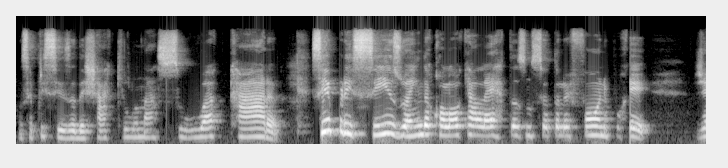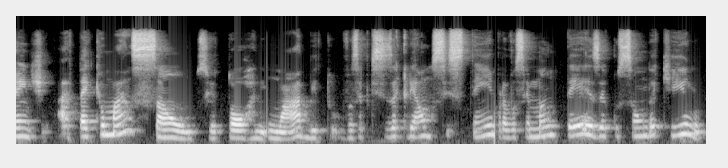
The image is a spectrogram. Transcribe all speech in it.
você precisa deixar aquilo na sua cara. Se é preciso, ainda coloque alertas no seu telefone, porque Gente, até que uma ação se torne um hábito, você precisa criar um sistema para você manter a execução daquilo.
